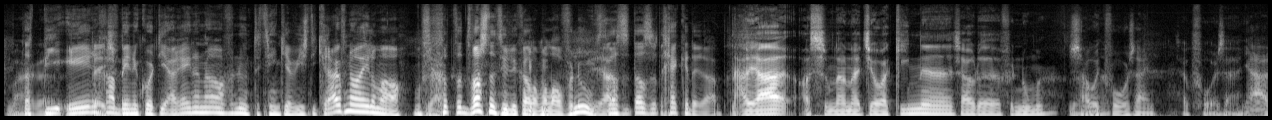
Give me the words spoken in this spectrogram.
Maar, dat Pier Eringa PSV. binnenkort die arena nou vernoemt. Dan denk je, ja, wie is die Kruif nou helemaal? Dat was natuurlijk allemaal al vernoemd. Ja. Dat, is, dat is het gekke eraan. Nou ja, als ze hem nou naar Joaquin eh, zouden vernoemen, Zou dan, ik eh, voor zijn. zou ik voor zijn. Ja,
